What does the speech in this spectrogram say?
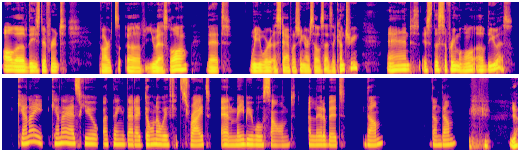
all of these different parts of U.S. law that we were establishing ourselves as a country, and it's the supreme law of the U.S. Can I can I ask you a thing that I don't know if it's right and maybe will sound a little bit dumb? Dumb dumb. Yeah,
